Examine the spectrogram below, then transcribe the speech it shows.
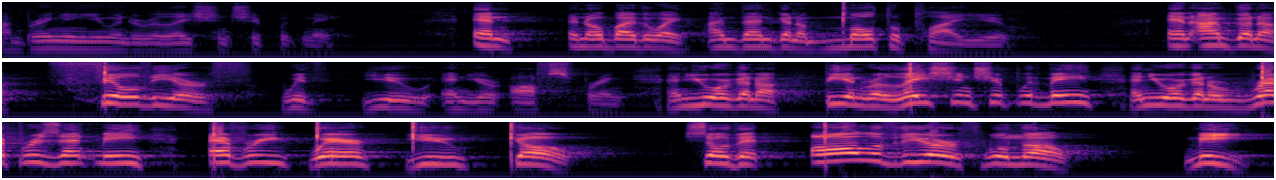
I'm bringing you into relationship with me. And, and oh, by the way, I'm then going to multiply you. and I'm going to fill the earth with you and your offspring. And you are going to be in relationship with me, and you are going to represent me everywhere you go, so that all of the earth will know me,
